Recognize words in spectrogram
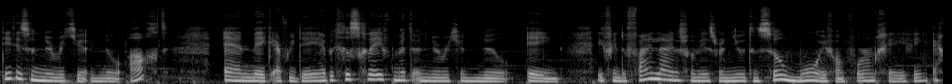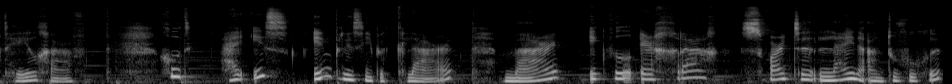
Dit is een nummertje 08 en Make Everyday heb ik geschreven met een nummertje 01. Ik vind de fineliners van Winsor Newton zo mooi van vormgeving, echt heel gaaf. Goed, hij is in principe klaar, maar ik wil er graag zwarte lijnen aan toevoegen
